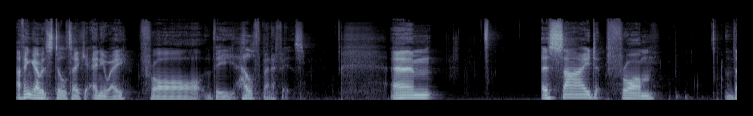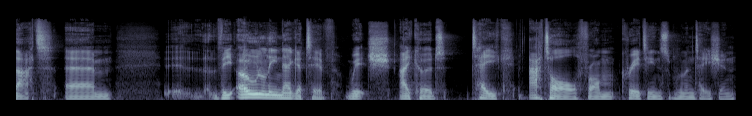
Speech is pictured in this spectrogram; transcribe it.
I think I would still take it anyway for the health benefits. Um, aside from that, um, the only negative which I could take at all from creatine supplementation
